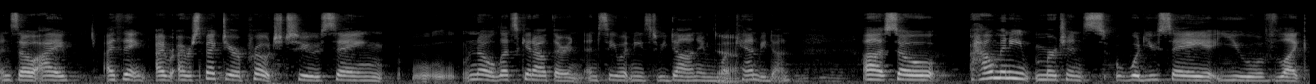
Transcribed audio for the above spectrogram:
And so I, I think I, I respect your approach to saying, "No, let's get out there and, and see what needs to be done and yeah. what can be done." Uh, so, how many merchants would you say you've like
